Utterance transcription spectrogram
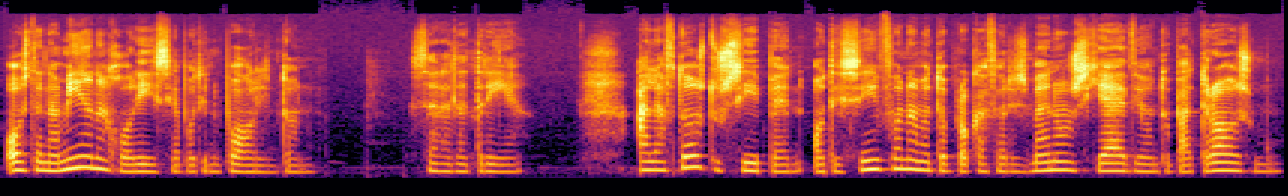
ώστε να μην αναχωρήσει από την πόλη των. 43. Αλλά αυτός τους είπε ότι σύμφωνα με το προκαθορισμένο σχέδιο του πατρός μου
